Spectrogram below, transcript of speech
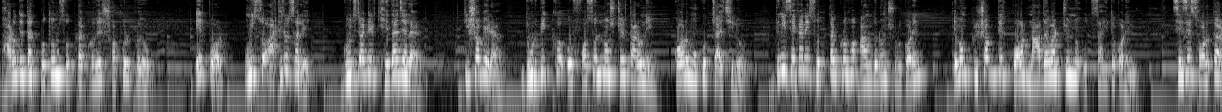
ভারতে তার প্রথম সত্যাগ্রহের সফল প্রয়োগ। এরপর উনিশশো আঠেরো সালে গুজরাটের খেদা জেলার কৃষকেরা দুর্ভিক্ষ ও ফসল নষ্টের কারণে কর মুকুব চাইছিল। তিনি সেখানে সত্যাগ্রহ আন্দোলন শুরু করেন এবং কৃষকদের কর না দেওয়ার জন্য উৎসাহিত করেন। শেষে সরকার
